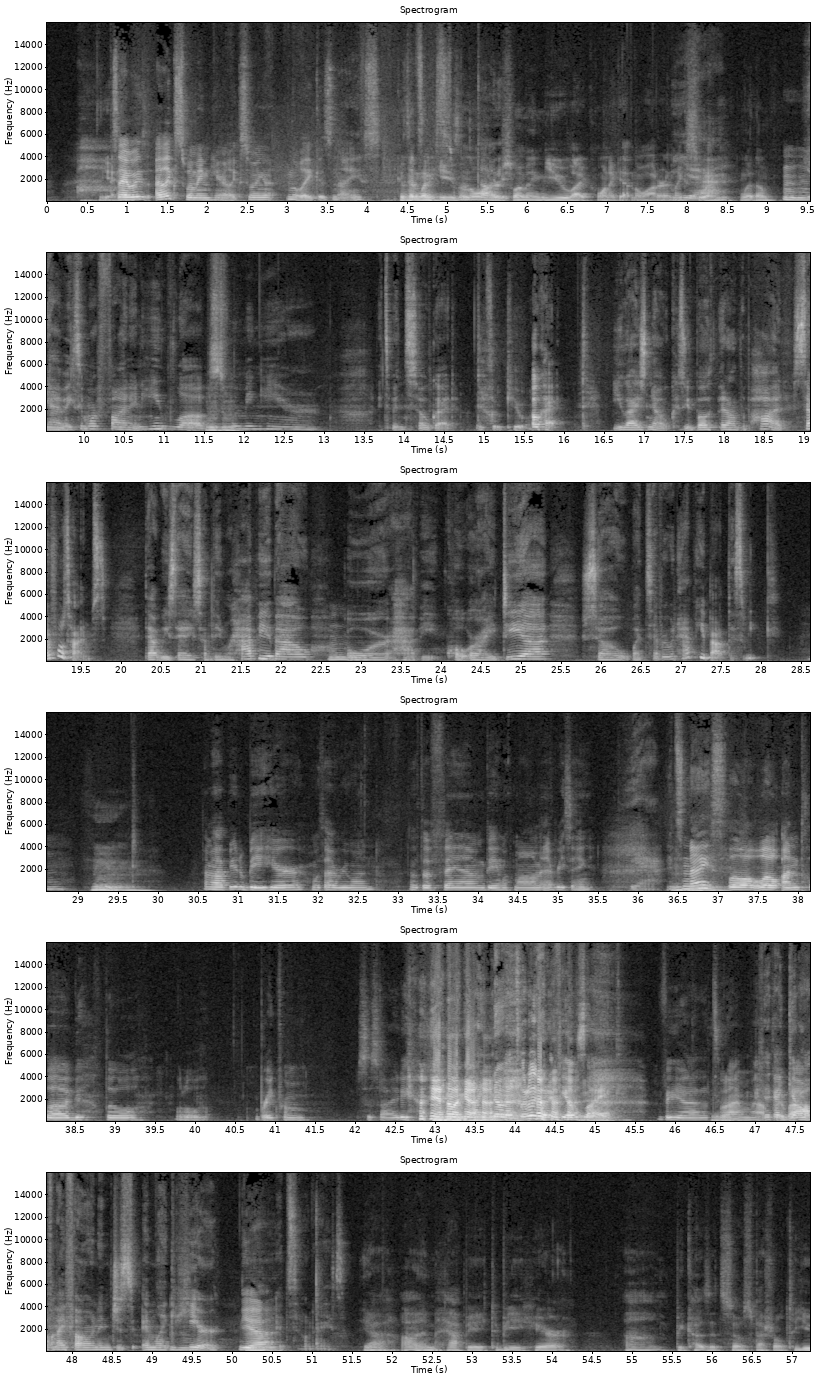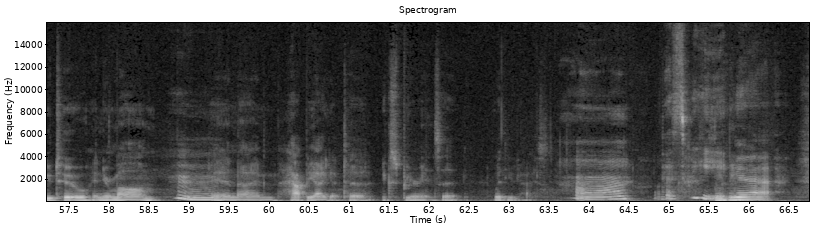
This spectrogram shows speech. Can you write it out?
Yeah. So I always I like swimming here. Like swimming in the lake is nice. Because then when nice to he's in the water doggy. swimming, you like want to get in the water and like Yeah. swim with him. Mm-hmm. Yeah, it makes it more fun, and he loves Mhm. swimming here. It's been so good. It's so cute. Okay, you guys know because you've both been on the pod several times that we say something we're happy about hmm. or a happy quote or idea. So, what's everyone happy about this week? Hmm. hmm. I'm happy to be here with everyone, with the fam, being with mom and everything. Yeah. It's mm-hmm. nice, little little unplug, little little break from society. yeah, like, I know that's literally what it feels Yeah. like. But yeah, that's what I'm I happy think I get off my phone and just am like mm-hmm. here. Yeah, It's so nice. Yeah, I'm happy to be here um, because it's so special to you two and your mom. And I'm happy I get to experience it with you guys. Aw, that's sweet. yeah,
